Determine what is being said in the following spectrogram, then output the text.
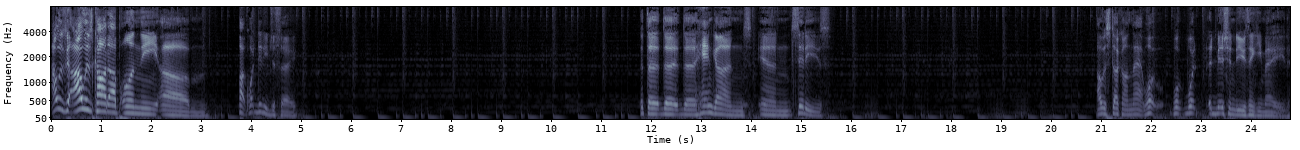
I was I was caught up on the um fuck, what did he just say? That the the the handguns in cities I was stuck on that. What what what admission do you think he made?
